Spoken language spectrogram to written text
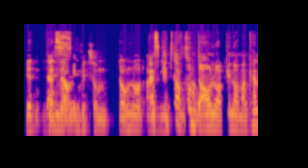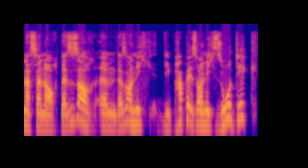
werden, werden wir auch irgendwie zum Download anbieten. Das gibt's auch zum Download, genau. Man kann das dann auch. Das ist auch, ähm, das ist auch nicht. Die Pappe ist auch nicht so dick,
